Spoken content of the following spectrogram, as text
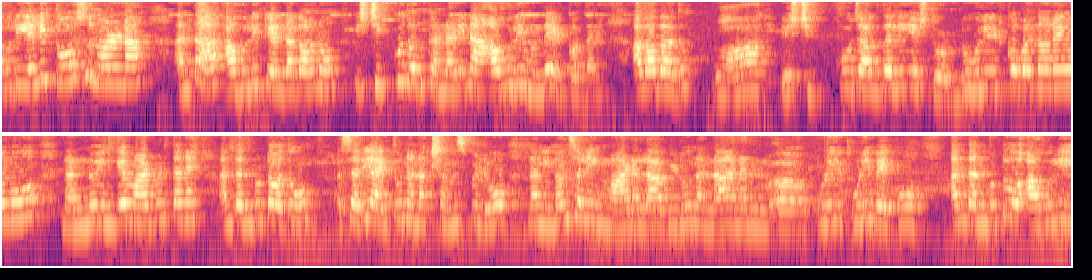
ಹುಲಿ, ಎಲ್ಲಿ ತೋರಿಸು ನೋಡೋಣ ಅಂತ ಆ ಹುಲಿ ಕೇಳಿದಾಗ ಅವನು ಇಷ್ಟು ಚಿಕ್ಕದೊಂದು ಕನ್ನಡಿನ ಆ ಹುಲಿ ಮುಂದೆ ಇಟ್ಕೋತಾನೆ ಅವಾಗ ಅದು, ವಾ, ಎಷ್ಟು ಚಿಕ್ಕ ಜಾಗದಲ್ಲಿ ಎಷ್ಟು ದೊಡ್ಡ ಹುಲಿ ಇಟ್ಕೊ ಬಂದವನೇ ಇವನು. ನನ್ನೂ ಹಿಂಗೆ ಮಾಡಿಬಿಡ್ತಾನೆ. ಅಂತಂದ್ಬಿಟ್ಟು ಅದು, ಸರಿ ಆಯಿತು, ನನ್ನ ಕ್ಷಮಿಸ್ಬಿಡು. ನಾನು ಇನ್ನೊಂದ್ಸಲಿ ಹಿಂಗೆ ಮಾಡಲ್ಲ. ಬಿಡು, ನನ್ನ ನನ್ನ ಉಳಿ ಉಳಿಬೇಕು ಅಂತಂದ್ಬಿಟ್ಟು ಆ ಹುಲಿ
